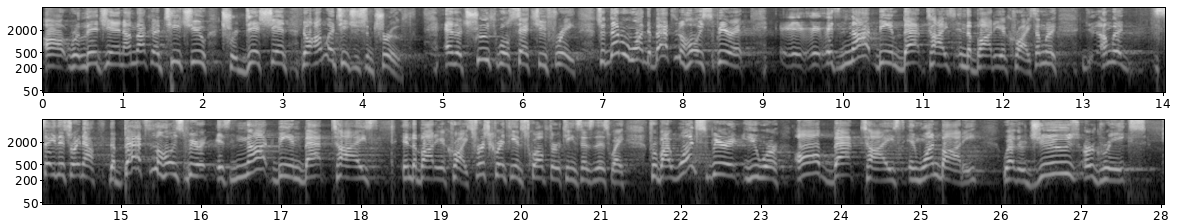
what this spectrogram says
uh, religion. I'm not going to teach you tradition. No, I'm going to teach you some truth. And the truth will set you free. So, number one, the baptism of the Holy Spirit, it's not being baptized in the body of Christ. I'm going to, I'm going to say this right now. The baptism of the Holy Spirit is not being baptized in the body of Christ. 1 Corinthians 12 13 says this way For by one Spirit you were all baptized in one body, whether Jews or Greeks,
